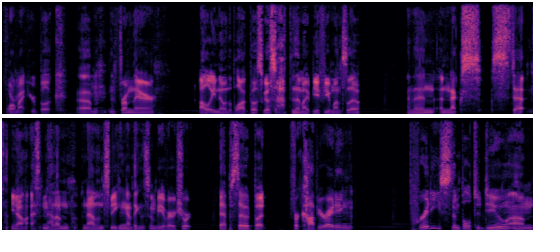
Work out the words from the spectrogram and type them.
format your book. Um, and from there, I'll let you know when the blog post goes up, and that might be a few months though. And then a next step, you know, now that I'm now that I'm speaking, I think it's going to be a very short episode, but for copyrighting, pretty simple to do. Um,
